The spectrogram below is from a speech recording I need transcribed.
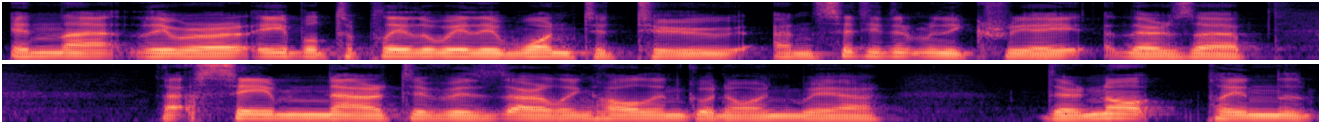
in that they were able to play the way they wanted to, and City didn't really create. There's a that same narrative with Erling Haaland going on where they're not playing the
